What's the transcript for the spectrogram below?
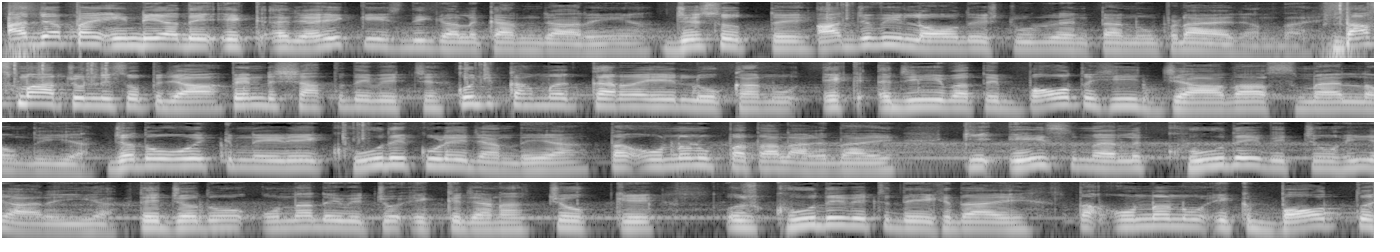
ਅੱਜ ਆਪਾਂ ਇੰਡੀਆ ਦੇ ਇੱਕ ਅਜਿਹੇ ਕੇਸ ਦੀ ਗੱਲ ਕਰਨ ਜਾ ਰਹੇ ਹਾਂ, ਜਿਸ ਉੱਤੇ ਅੱਜ ਵੀ ਲਾਅ ਦੇ ਸਟੂਡੈਂਟਾਂ ਨੂੰ ਪੜਾਇਆ ਜਾਂਦਾ ਹੈ। 10 ਮਾਰਚ 1950 ਪਿੰਡ ਛੱਤ ਦੇ ਵਿੱਚ ਕੁਝ ਕੰਮ ਕਰ ਰਹੇ ਲੋਕਾਂ ਨੂੰ ਇੱਕ ਅਜੀਬ ਅਤੇ ਬਹੁਤ ਹੀ ਜ਼ਿਆਦਾ ਸਮੈਲ ਆਉਂਦੀ ਆ। ਜਦੋਂ ਉਹ ਇੱਕ ਨੇੜੇ ਖੂਹ ਦੇ ਕੋਲੇ ਜਾਂਦੇ ਆ, ਤਾਂ ਉਹਨਾਂ ਨੂੰ ਪਤਾ ਲੱਗਦਾ ਹੈ ਕਿ ਇਹ ਸਮੈਲ ਖੂਹ ਦੇ ਵਿੱਚੋਂ ਹੀ ਆ ਰਹੀ ਆ। ਤੇ ਜਦੋਂ ਉਹਨਾਂ ਦੇ ਵਿੱਚੋਂ ਇੱਕ ਜਣਾ ਝੁੱਕ ਕੇ ਉਸ ਖੂਹ ਦੇ ਵਿੱਚ ਦੇਖਦਾ ਏ, ਤਾਂ ਉਹਨਾਂ ਨੂੰ ਇੱਕ ਬਹੁਤ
